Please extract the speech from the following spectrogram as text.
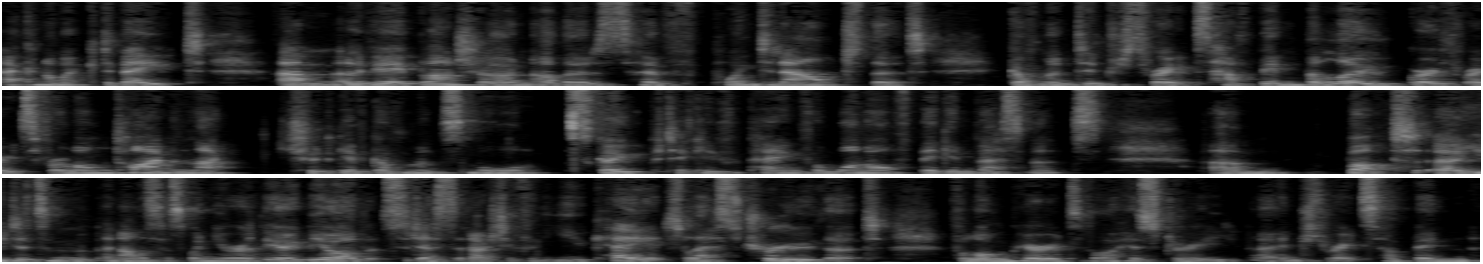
economic debate, um, Olivier Blanchard and others have pointed out that government interest rates have been below growth rates for a long time, and that should give governments more scope, particularly for paying for one off big investments. Um, but uh, you did some analysis when you were at the OBR that suggested actually for the UK, it's less true that for long periods of our history, uh, interest rates have been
